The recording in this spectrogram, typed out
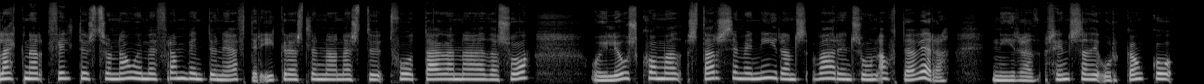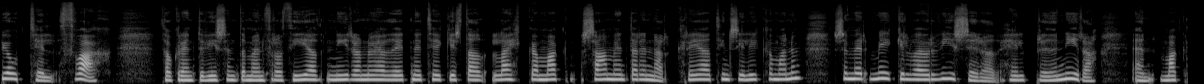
Læknar fyldust svo náið með framvindunni eftir ígræðsluna næstu tvo dagana eða svo og í ljós komað starfsemi nýrans var eins og hún átti að vera. Nýrað hreinsaði úrgang og bjóð til þvag. Þá greindu vísendamenn frá því að nýranu hefði einni tekist að lækka magn sameindarinnar kreatíns í líkamannum sem er mikilvægur vísir að heilbreyðu nýra en magn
